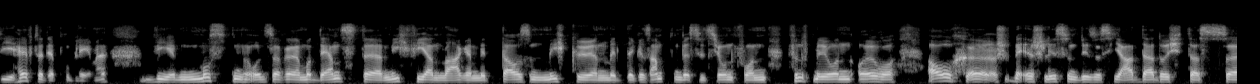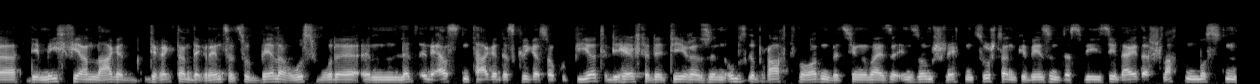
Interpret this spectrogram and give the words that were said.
die Hälfte der Probleme. Wir mussten unsere modernste Milchviehanlage mit 1000 Milchkühen mit der Gesamtinvestition von 5 Millionen Euro auch erschließen dieses Jahr dadurch, dass die Milchviehanlage direkt an der Grenze zu Belarus wurde in den ersten Tagen des Krieges okkupiert. Die Hälfte der Tiere sind umgebracht worden, beziehungsweise in so einem schlechten Zustand gewesen, dass wir sie leider schlachten mussten.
